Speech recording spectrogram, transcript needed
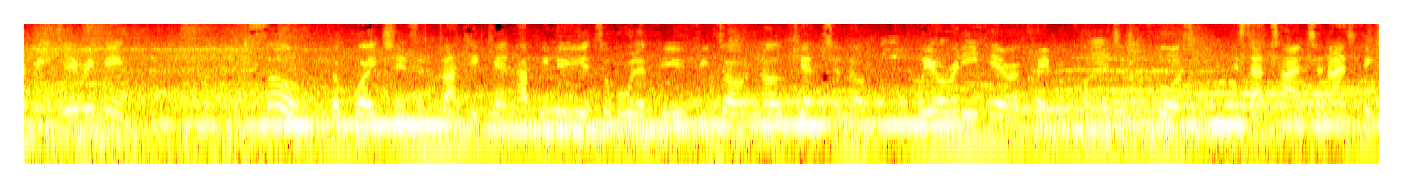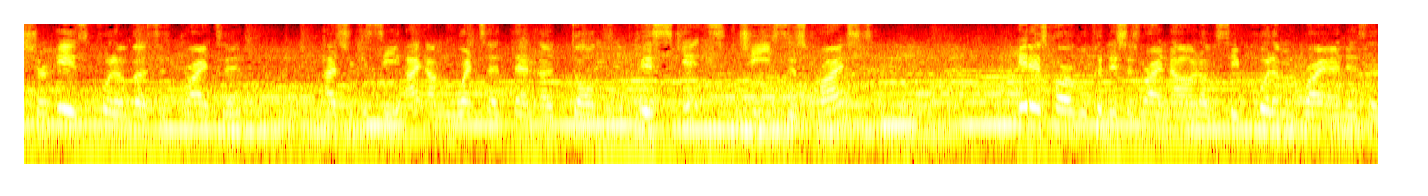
dearie, dearie me. So, the boy Chinz is back again. Happy New Year to all of you. If you don't know, get to know. We're already here at Craven Cottage, and of course, it's that time. Tonight's fixture is Fulham versus Brighton. As you can see, I am wetter than a dog's biscuit. Jesus Christ. It is horrible conditions right now, and obviously Fulham and Brighton is a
